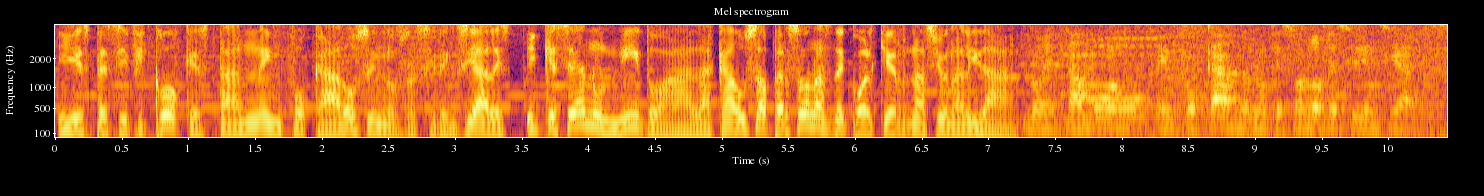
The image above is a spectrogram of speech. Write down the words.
y especificó que están enfocados en los residenciales y que se han unido a la causa personas de cualquier nacionalidad. Nos estamos enfocando en lo que son los residenciales.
